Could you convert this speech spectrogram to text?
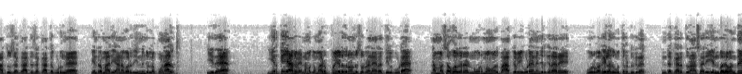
ஆத்து சக்காத்து சக்காத்தை கொடுங்க என்ற மாதிரியான வருது. இன்னும் சொல்ல போனால் இத இயற்கையாகவே நமக்கு மறுப்பு எழுதணும்னு சொல்ற நேரத்தில் கூட நம்ம சகோதரர் நூர் முகமது பாக்கவி கூட இணைஞ்சிருக்கிறாரு. ஒரு வகையில் அதை ஒத்துக்கிட்டு இருக்கிறார். இந்த கருத்து தான் சரி என்பதை வந்து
